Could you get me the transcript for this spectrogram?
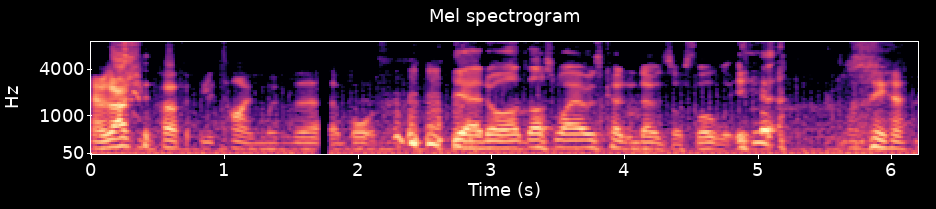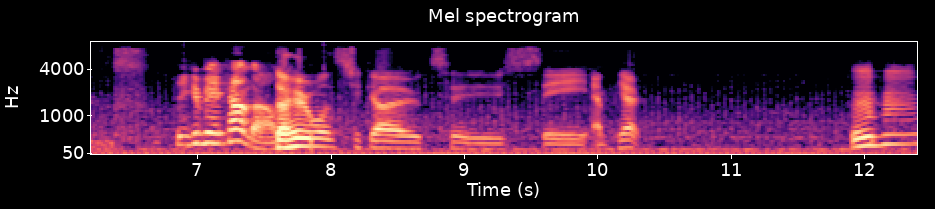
was actually perfectly timed with the abort. yeah, no, that's why I was counting down so slowly. yeah. Can you give me a countdown? So who wants to go to see MPO? Mm-hmm.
